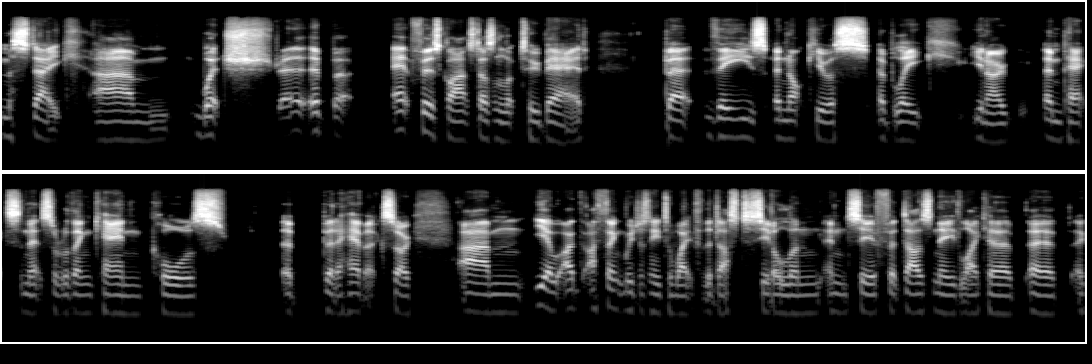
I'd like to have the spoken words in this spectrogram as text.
mistake, um, which uh, at first glance doesn't look too bad. But these innocuous oblique, you know, impacts and that sort of thing can cause a bit of havoc. So, um, yeah, I, I, think we just need to wait for the dust to settle and, and see if it does need like a, a, a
